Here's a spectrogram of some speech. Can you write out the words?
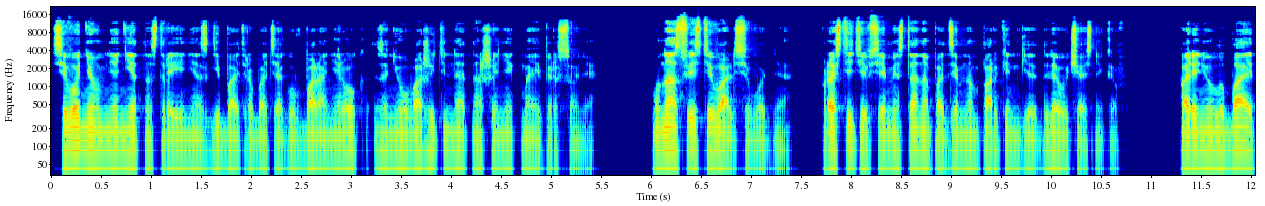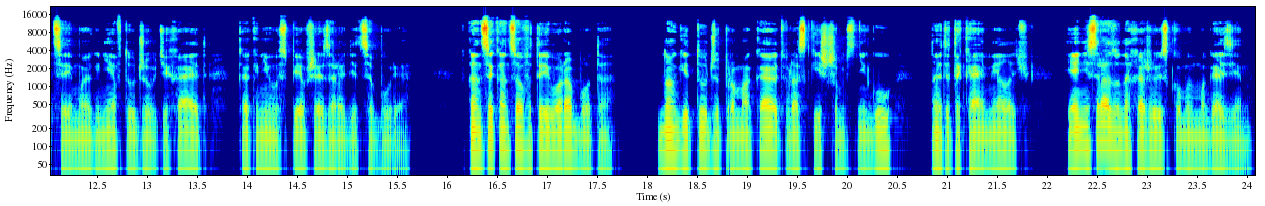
«Сегодня у меня нет настроения сгибать работягу в бараний рог за неуважительное отношение к моей персоне. У нас фестиваль сегодня. Простите все места на подземном паркинге для участников». Парень улыбается, и мой гнев тут же утихает, как не успевшая зародиться буря. В конце концов, это его работа. Ноги тут же промокают в раскисшем снегу, но это такая мелочь. Я не сразу нахожу искомый магазин.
